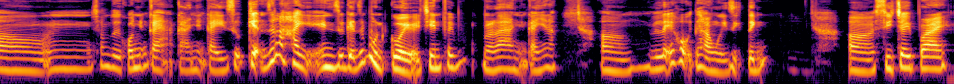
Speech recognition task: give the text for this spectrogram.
Uh, xong rồi có những cái, cả những cái sự kiện rất là hay, sự kiện rất buồn cười ở trên Facebook đó là những cái như là uh, lễ hội tự hào người dị tính, uh, CJ Pride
